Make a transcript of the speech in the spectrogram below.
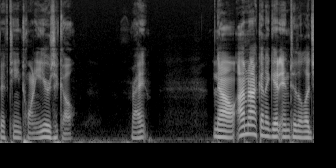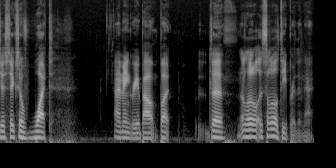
15, 20 years ago. Right? Now, I'm not going to get into the logistics of what I'm angry about, but the a little it's a little deeper than that.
